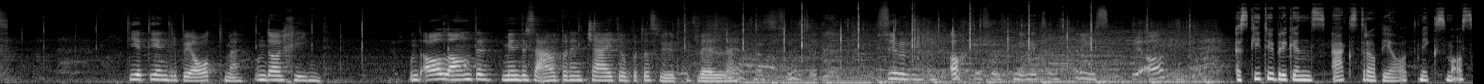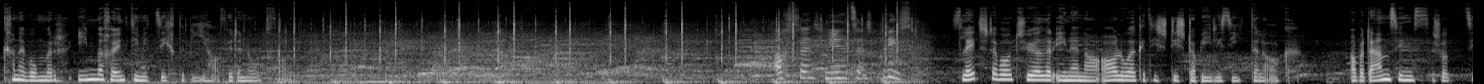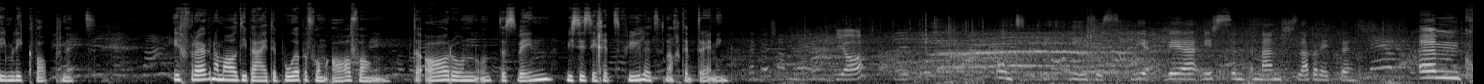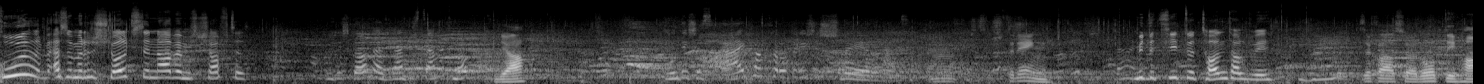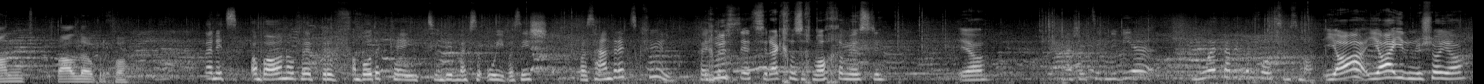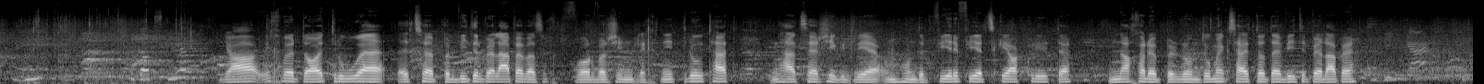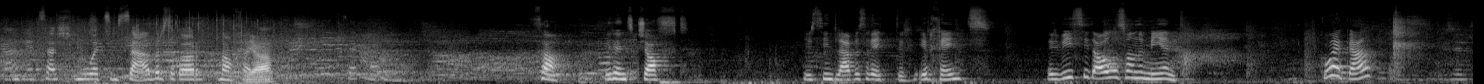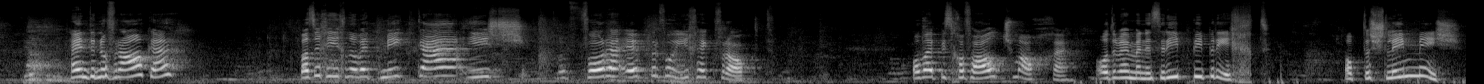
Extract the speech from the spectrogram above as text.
die ihr beatmen und euer Kind. Und alle anderen müsst ihr selber entscheiden, ob ihr das würdet wollen. 28, 29, 30. Beatmen. Es gibt übrigens extra Beatmungsmasken, die man immer könnte mit sich dabei haben für den Notfall. 28, 29, 30. Das Letzte, was die SchülerInnen anschauen, ist die stabile Seitenlage. Aber dann sind sie schon ziemlich gewappnet. Ich frage noch mal die beiden Buben vom Anfang, den Aaron und den Sven, wie sie sich jetzt fühlen nach dem Training. Ja. Und wie ist es? Wie, wie, wie ist es, ein Mensch das Leben retten? Ähm, cool, also wir sind stolz danach, wenn man es geschafft hat. Und bist du gegangen? Wir haben das zusammen gemacht. Ja, Und ist es einfacher oder ist es schwerer? streng. Mit der Zeit tut die Hand halt weh. Ich habe so eine rote Hand Ball bekommen. Wenn jetzt am Bahnhof jemand auf, am Boden geht und immer so, ui, was ist, was haben ihr jetzt das Gefühl? Ich Könnt ihr- wüsste jetzt direkt, was ich machen müsste. Ja. Hast du jetzt irgendwie wie Mut auch wieder bekommen, um es zu machen? Ja, ja, irgendwie schon, ja. Wie geht es dir? Ja, ich würde euch trauen, jetzt jemanden wiederbeleben, was ich vorher wahrscheinlich nicht getraut hat. Und hat zuerst irgendwie um 144 angerufen und nachher jemand rundherum gesagt, er wiederbeleben. Hast du Mut, um es selber sogar zu machen? Ja. So, ihr habt es geschafft. Ihr seid Lebensretter. Ihr kennt es. Ihr wisst alles, was ihr müsst. Gut, gell? Habt ihr noch Fragen? Was ich euch noch mitgeben will, ist, vorher jemand von euch hat gefragt, ob man etwas falsch machen kann. Oder wenn man ein Rippe bricht. Ob das schlimm ist.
